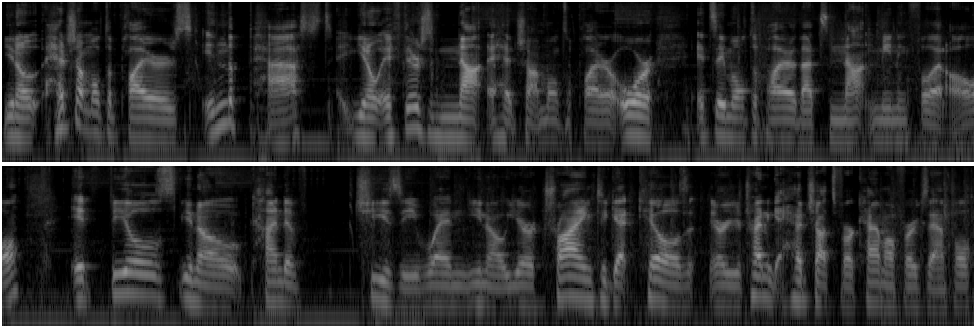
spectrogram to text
you know headshot multipliers in the past you know if there's not a headshot multiplier or it's a multiplier that's not meaningful at all it feels you know kind of cheesy when you know you're trying to get kills or you're trying to get headshots for a camo for example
